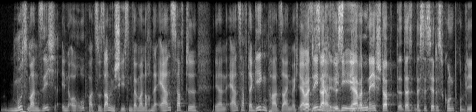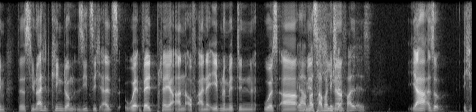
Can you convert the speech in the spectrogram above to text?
muss man sich in Europa zusammenschießen, wenn man noch eine ernsthafte, ja, ein ernsthafter Gegenpart sein möchte. Ja, aber Wir die sehen Sache ja, wie ist, die ja, aber nee, stopp, das, das ist ja das Grundproblem. Das United Kingdom sieht sich als We- Weltplayer an auf einer Ebene mit den USA, ja, was aber nicht China. der Fall ist. Ja, also ich,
